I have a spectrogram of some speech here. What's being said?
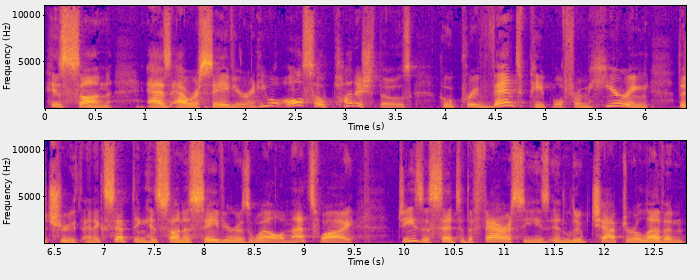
His Son as our Savior. And He will also punish those who prevent people from hearing the truth and accepting his son as Savior as well. And that's why Jesus said to the Pharisees in Luke chapter 11,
